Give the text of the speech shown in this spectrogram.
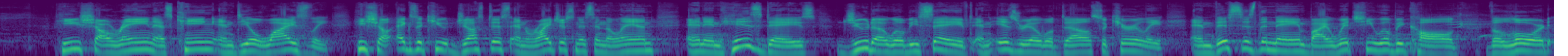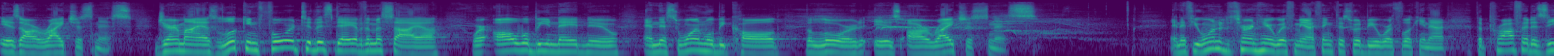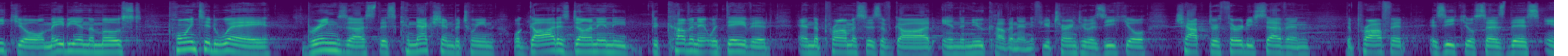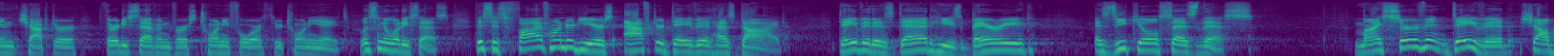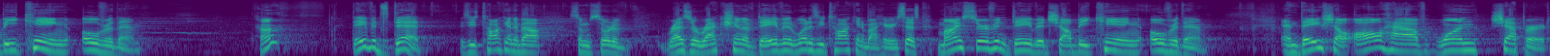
he shall reign as king and deal wisely. He shall execute justice and righteousness in the land, and in his days Judah will be saved, and Israel will dwell securely. And this is the name by which he will be called The Lord is our righteousness. Jeremiah is looking forward to this day of the Messiah where all will be made new, and this one will be called The Lord is our righteousness. And if you wanted to turn here with me, I think this would be worth looking at. The prophet Ezekiel, maybe in the most pointed way brings us this connection between what God has done in the, the, covenant with David and the promises of God in the new covenant. If you turn to Ezekiel chapter 37, the prophet Ezekiel says this in chapter 37, verse 24 through 28. Listen to what he says. This is 500 years after David has died. David is dead, he's buried. Ezekiel says this My servant David shall be king over them. Huh? David's dead. Is he talking about some sort of resurrection of David? What is he talking about here? He says, My servant David shall be king over them, and they shall all have one shepherd.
